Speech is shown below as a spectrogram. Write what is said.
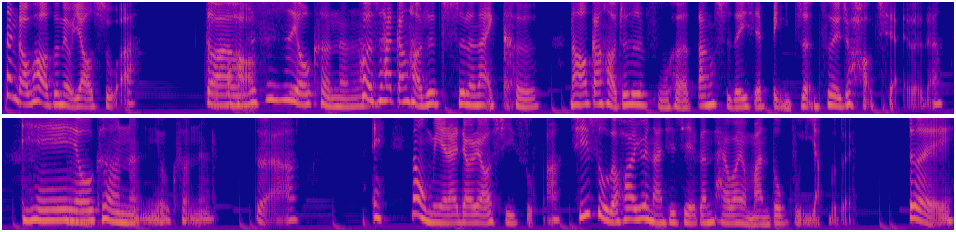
但搞不好真的有药术啊！对啊，好，是是有可能，或者是他刚好就是吃了那一颗，然后刚好就是符合当时的一些病症，所以就好起来了。这样，嘿，有可能，有可能。对啊，哎、欸，那我们也来聊聊习俗吧。习俗的话，越南其实也跟台湾有蛮多不一样，对不对？对。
